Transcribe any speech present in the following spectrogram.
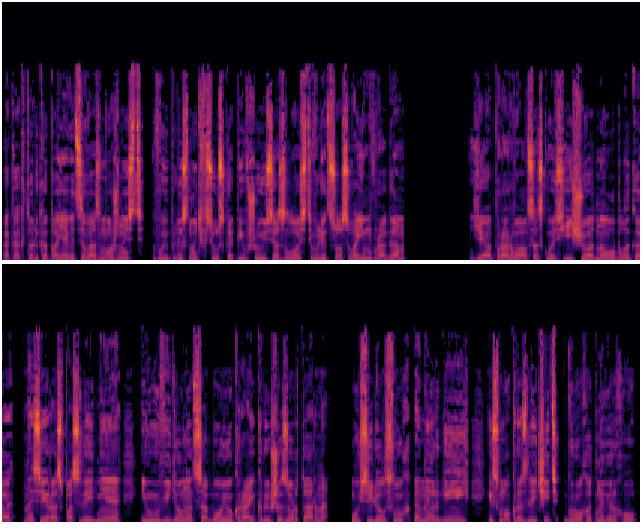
а как только появится возможность, выплеснуть всю скопившуюся злость в лицо своим врагам. Я прорвался сквозь еще одно облако, на сей раз последнее, и увидел над собою край крыши Зуртарна, усилил слух энергией и смог различить грохот наверху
